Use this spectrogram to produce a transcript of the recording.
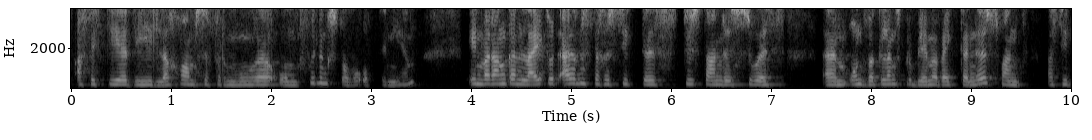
affekteer die liggaam se vermoë om voedingsstowwe op te neem en wat dan kan lei tot ernstige siektes, toestande soos um ontwikkelingsprobleme by kinders want as die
